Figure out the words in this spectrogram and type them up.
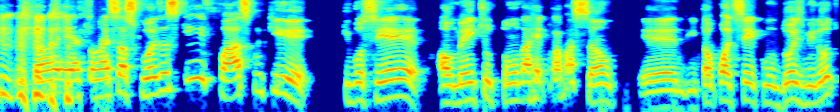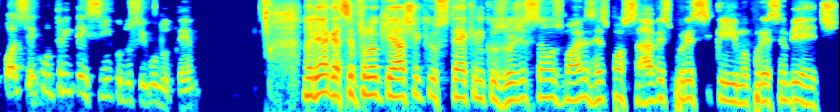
Então, é, são essas coisas que faz com que, que você aumente o tom da reclamação. É, então, pode ser com dois minutos, pode ser com 35 do segundo tempo. Noriega, você falou que acha que os técnicos hoje são os maiores responsáveis por esse clima, por esse ambiente.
